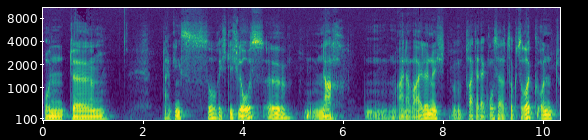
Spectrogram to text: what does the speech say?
Und ähm, dann ging es so richtig los. Äh, nach einer Weile nicht, trat ja der Großherzog zurück und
